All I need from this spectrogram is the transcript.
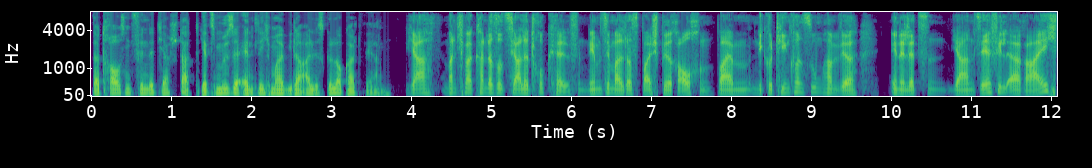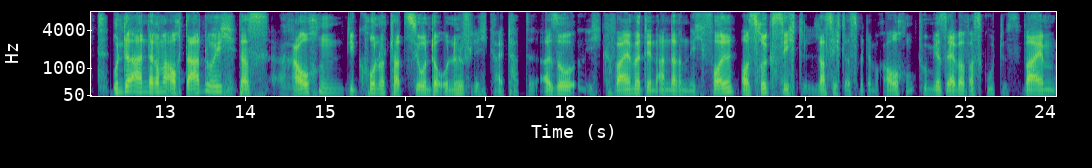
da draußen findet ja statt. Jetzt müsse endlich mal wieder alles gelockert werden. Ja, manchmal kann der soziale Druck helfen. Nehmen Sie mal das Beispiel Rauchen. Beim Nikotinkonsum haben wir in den letzten Jahren sehr viel erreicht. Unter anderem auch dadurch, dass Rauchen die Konnotation der Unhöflichkeit hatte. Also ich qualme den anderen nicht voll. Aus Rücksicht lasse ich das mit dem Rauchen, tu mir selber was Gutes. Beim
